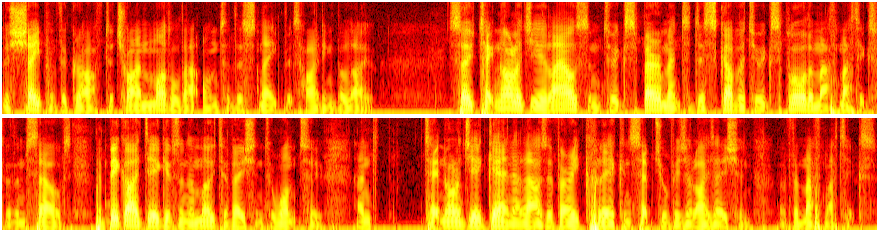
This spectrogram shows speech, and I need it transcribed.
the shape of the graph to try and model that onto the snake that's hiding below. So technology allows them to experiment, to discover, to explore the mathematics for themselves. The big idea gives them the motivation to want to, and technology again allows a very clear conceptual visualization of the mathematics.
